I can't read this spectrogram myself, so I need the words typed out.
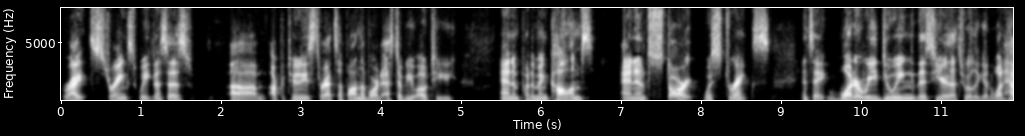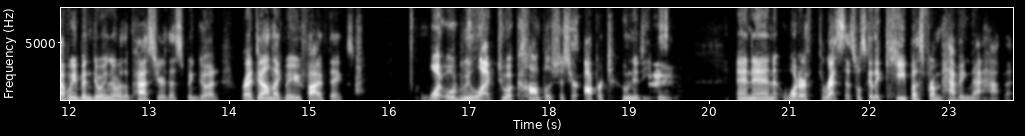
right strengths weaknesses um, opportunities, threats up on the board, SWOT, and then put them in columns and then start with strengths and say, what are we doing this year that's really good? What have we been doing over the past year that's been good? Write down like maybe five things. What would we like to accomplish this year? Opportunities. And then what are threats that's what's going to keep us from having that happen?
